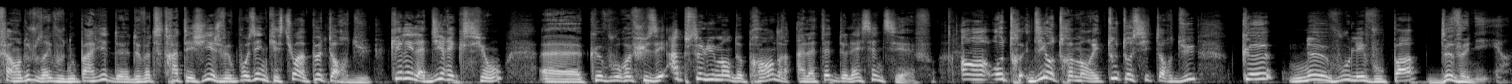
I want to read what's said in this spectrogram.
Farandou, je voudrais que vous nous parliez de, votre stratégie et je vais vous poser une question un peu tordue. Quelle est la direction euh, que vous refusez absolument de prendre à la tête de la SNCF en autre, Dit autrement et tout aussi tordu, que ne voulez-vous pas devenir?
